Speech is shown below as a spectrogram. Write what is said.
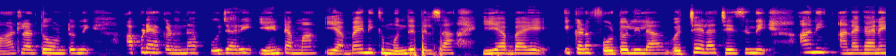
మాట్లాడుతూ ఉంటుంది. అప్పుడే అక్కడున్న పూజారి ఏంటమ్మా ఈ అబ్బాయి నీకు ముందే తెలుసా? ఈ అబ్బాయే ఇక్కడ ఫోటోలు ఇలా వచ్చేలా చేసింది అని అనగానే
